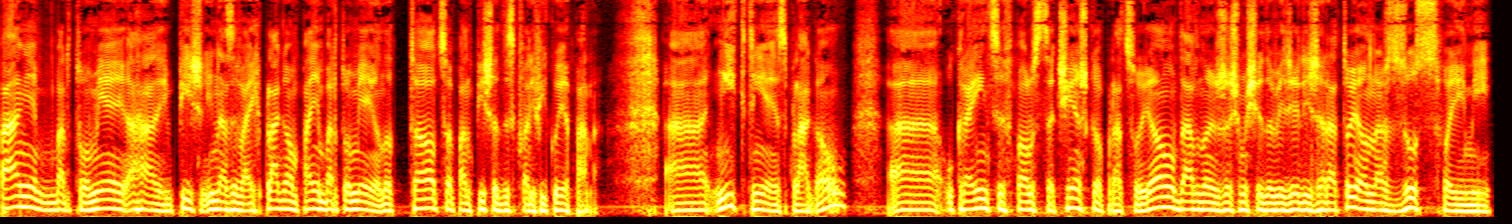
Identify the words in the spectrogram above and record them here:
Panie Bartłomieju, aha, pisze, i nazywa ich plagą, panie Bartłomieju, no to, co pan pisze, dyskwalifikuje pana. Nikt nie jest plagą. Ukraińcy w Polsce ciężko pracują. Dawno już żeśmy się dowiedzieli, że ratują nasz ZUS swoimi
